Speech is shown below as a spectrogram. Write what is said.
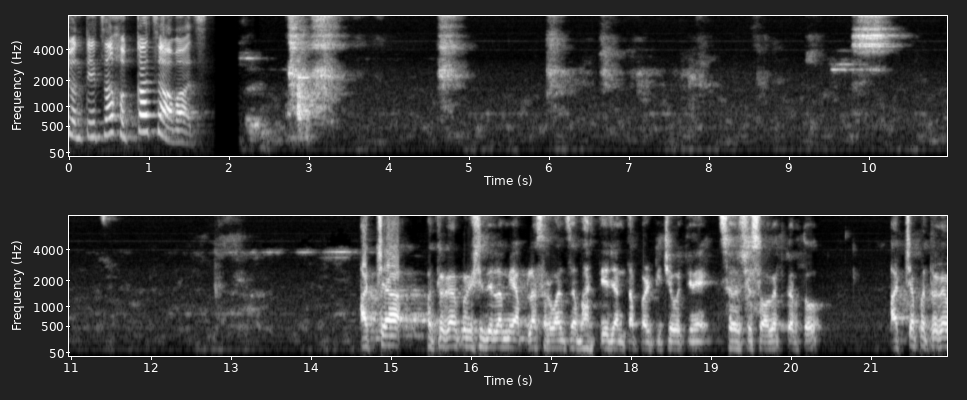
जनतेचा हक्काचा आवाज. आजच्या पत्रकार परिषदेला मी आपल्या सर्वांचं भारतीय जनता पार्टीच्या वतीने सहर्ष स्वागत करतो. आजच्या पत्रकार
